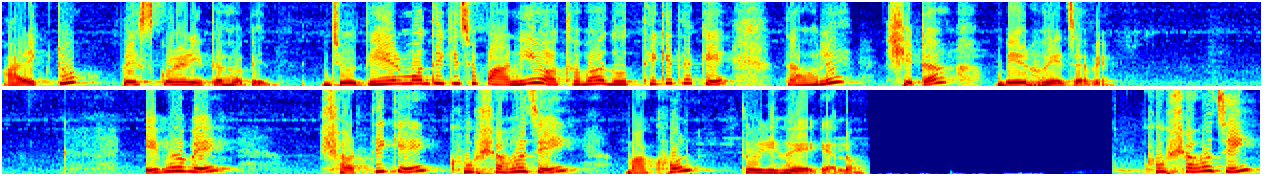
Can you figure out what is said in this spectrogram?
আরেকটু প্রেস করে নিতে হবে। যদি এর মধ্যে কিছু পানি অথবা দুধ থেকে থাকে, তাহলে সেটা বের হয়ে যাবে। এভাবে সর থেকে খুব সহজেই মাখন তৈরি হয়ে গেল। খুব সহজেই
